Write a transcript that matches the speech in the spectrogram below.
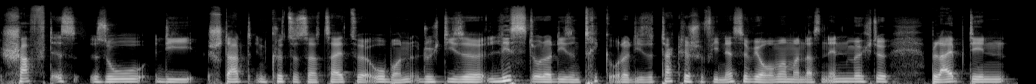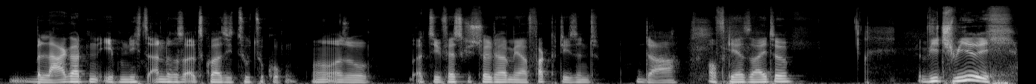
schafft es so, die Stadt in kürzester Zeit zu erobern. Durch diese List oder diesen Trick oder diese taktische Finesse, wie auch immer man das nennen möchte, bleibt den Belagerten eben nichts anderes als quasi zuzugucken. Also, als sie festgestellt haben, ja, fuck, die sind da auf der Seite, wird schwierig,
